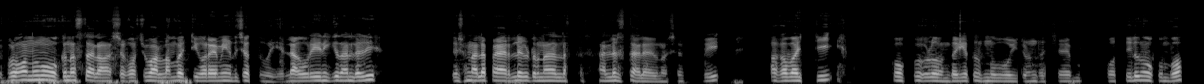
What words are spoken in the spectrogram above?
ഇപ്പോൾ വന്ന് നോക്കുന്ന സ്ഥലമാണ്. പക്ഷേ കുറച്ച് വെള്ളം പറ്റി കുറേ മീൻ ചത്തുപോയി എല്ലാ കുറിയും എനിക്ക് നല്ലൊരു അത്യാവശ്യം നല്ല പേരൽ കിട്ടുന്ന നല്ല നല്ലൊരു സ്ഥലമായിരുന്നു. പക്ഷേ കുറി ഒക്കെ വറ്റി കൊക്കുകളും എന്തൊക്കെ തിന്നു പോയിട്ടുണ്ട്. പക്ഷേ പൊത്തിൽ നോക്കുമ്പോൾ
